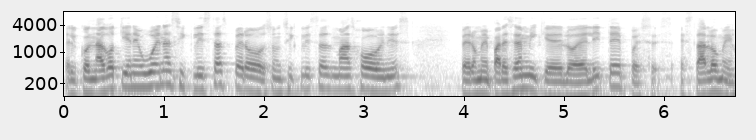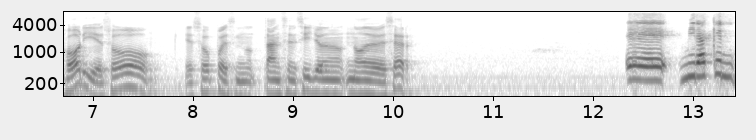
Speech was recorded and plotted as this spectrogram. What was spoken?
El Colnago tiene buenas ciclistas, pero son ciclistas más jóvenes. Pero me parece a mí que de lo élite, pues está lo mejor y eso eso pues no, tan sencillo no, debe ser. Eh, mira que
